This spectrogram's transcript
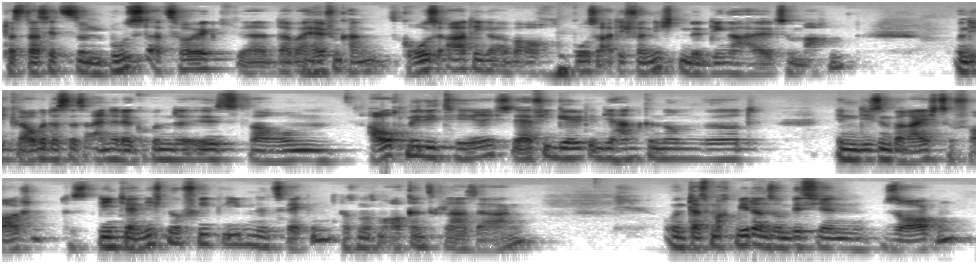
dass das jetzt so einen Boost erzeugt, der dabei helfen kann, großartige, aber auch großartig vernichtende Dinge halt zu machen. Und ich glaube, dass das einer der Gründe ist, warum auch militärisch sehr viel Geld in die Hand genommen wird, in diesem Bereich zu forschen. Das dient ja nicht nur friedliebenden Zwecken, das muss man auch ganz klar sagen. Und das macht mir dann so ein bisschen Sorgen,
